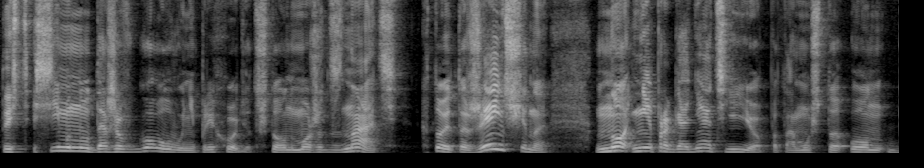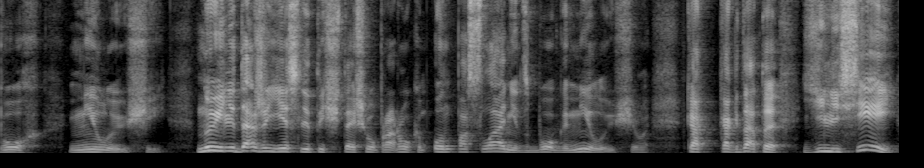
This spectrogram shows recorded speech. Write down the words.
То есть Симону даже в голову не приходит, что он может знать, кто эта женщина, но не прогонять ее, потому что он Бог милующий. Ну или даже если ты считаешь его пророком, он посланец Бога милующего. Как когда-то Елисей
